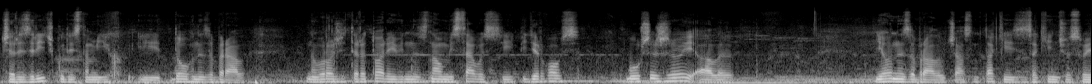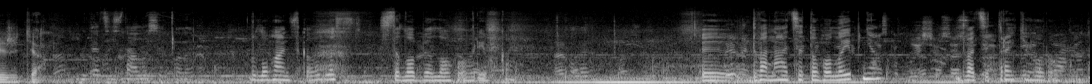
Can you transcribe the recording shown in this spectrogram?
через річку десь там їх і довго не забирали. На ворожій території він не знав місцевості і підірвався. Був ще живий, але його не забрали вчасно. Так і закінчив своє життя. Де це сталося коли? Луганська область, село Білогорівка. Е, 12 липня 23-го року.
